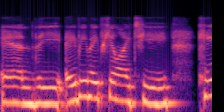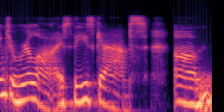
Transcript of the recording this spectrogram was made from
And the AVMA PLIT came to realize these gaps. Um,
